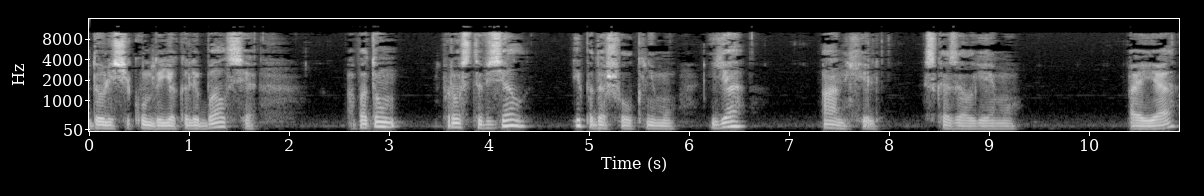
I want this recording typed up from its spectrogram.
Доли секунды я колебался, а потом просто взял и подошел к нему. «Я Анхель», — сказал я ему. «А я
